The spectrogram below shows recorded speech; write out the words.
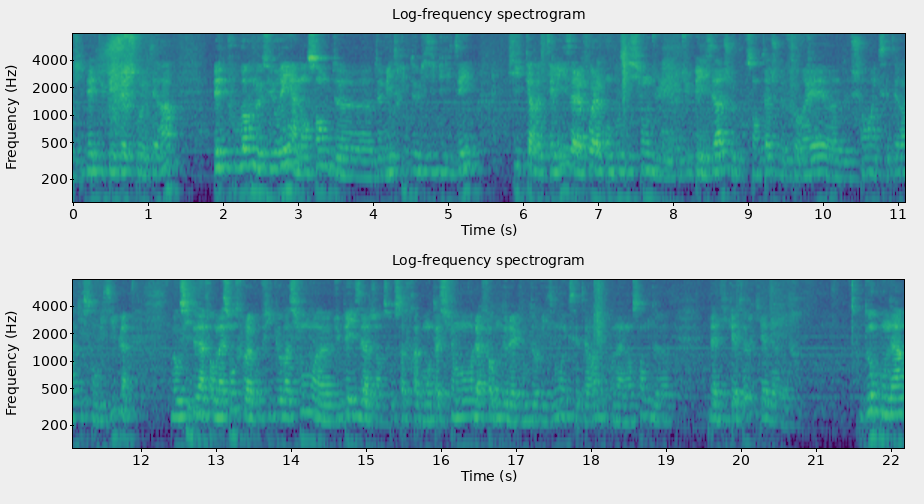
fidèle du paysage sur le terrain, mais de pouvoir mesurer un ensemble de, métriques de visibilité qui caractérisent à la fois la composition du, du, paysage, le pourcentage de forêts, de champs, etc. qui sont visibles, mais aussi de l'information sur la configuration euh, du paysage, hein, sur sa fragmentation, la forme de la ligne d'horizon, etc. Donc on a un ensemble d'indicateurs qu'il y a derrière. Donc on a euh,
